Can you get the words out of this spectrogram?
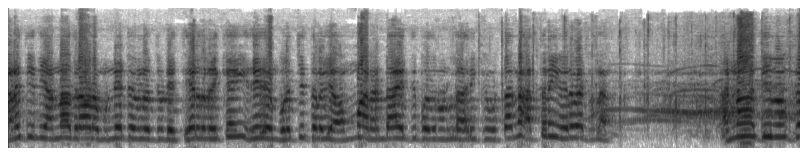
அனைத்து இந்திய அண்ணா திராவிட முன்னேற்ற கழகத்துடைய தேர்தல் அறிக்கை இதே புரட்சி தலைவி அம்மா ரெண்டாயிரத்தி பதினொன்னுல அறிக்கை விட்டாங்க அத்தனையும் நிறைவேற்றினாங்க. அண்ணா திமுக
